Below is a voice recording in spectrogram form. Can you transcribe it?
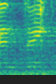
again, thank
